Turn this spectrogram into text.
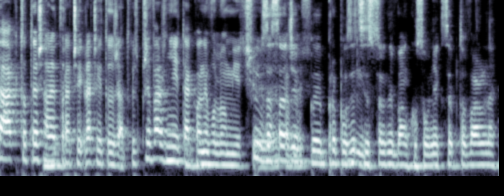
Tak, to też, ale to raczej, raczej to rzadkość. Przeważnie i tak one wolą mieć. Mhm. Czyli w yy, zasadzie pewność. propozycje ze strony banku są nieakceptowalne.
